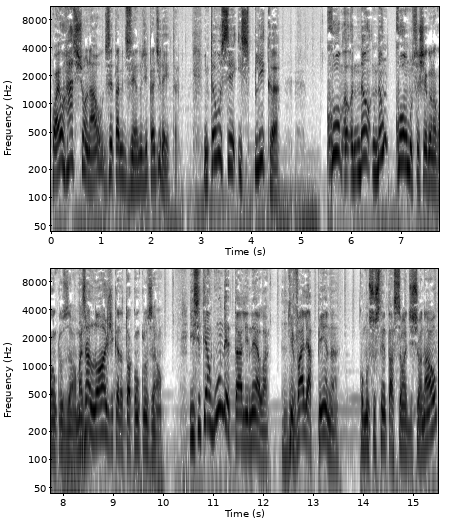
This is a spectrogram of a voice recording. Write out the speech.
qual é o racional de você estar tá me dizendo de ir para a direita? Então você explica como, não, não como você chegou na conclusão, mas a lógica da tua conclusão. E se tem algum detalhe nela uhum. que vale a pena como sustentação adicional,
